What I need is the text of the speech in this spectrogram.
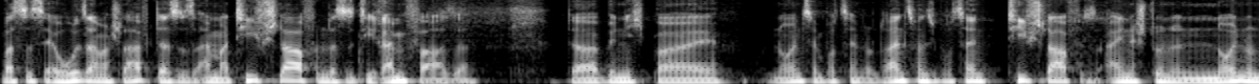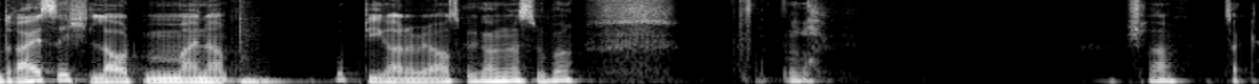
Was ist erholsamer Schlaf? Das ist einmal Tiefschlaf und das ist die REM-Phase. Da bin ich bei 19% und 23%. Tiefschlaf ist eine Stunde 39, laut meiner, up, die gerade wieder ausgegangen ist, super. Schlaf, zack.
